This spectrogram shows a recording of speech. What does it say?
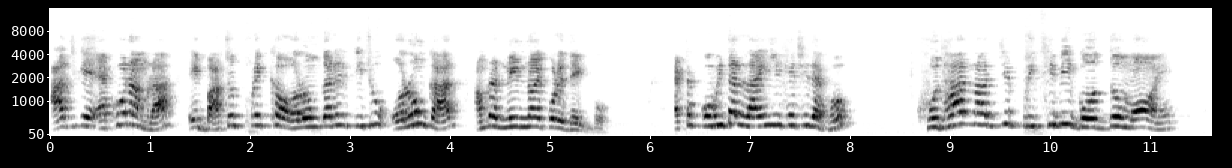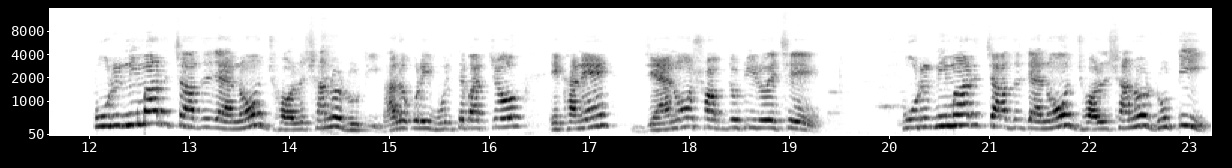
আজকে এখন আমরা এই বাচক প্রেক্ষা অলংকারের কিছু অলংকার আমরা নির্ণয় করে দেখব। একটা কবিতার লাইন লিখেছি, দেখো। ক্ষুধার রাজ্যে পৃথিবী গদ্যময়, পূর্ণিমার চাঁদ যেন ঝলসানো রুটি। ভালো করেই বুঝতে পারছ, এখানে যেন শব্দটি রয়েছে। পূর্ণিমার চাঁদ যেন ঝলসানো রুটি।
